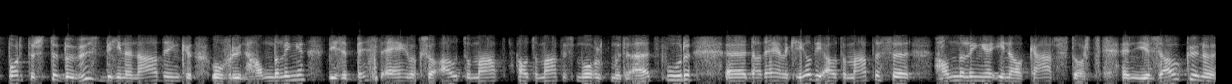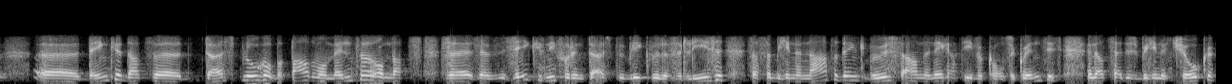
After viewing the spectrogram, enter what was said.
sporters te bewust beginnen nadenken over hun handelingen, die ze best eigenlijk zo automatisch mogelijk moeten uitvoeren, uh, dat eigenlijk heel die automatische handelingen in elkaar stort. En je zou kunnen uh, denken dat uh, thuisploegen op bepaalde momenten, omdat ze, ze zeker niet voor hun thuispubliek willen verliezen, dat ze beginnen na te denken bewust aan de negatieve consequenties en dat zij dus beginnen choken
